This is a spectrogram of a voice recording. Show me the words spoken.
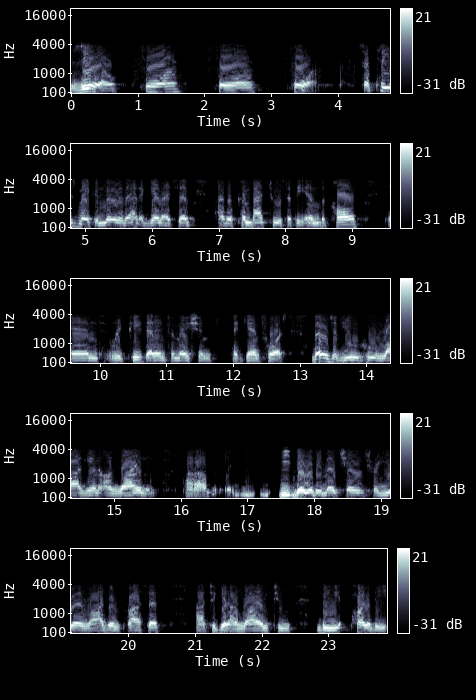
0444. So please make a note of that. Again, I said I will come back to us at the end of the call and repeat that information again for us. Those of you who log in online, um, there will be no change for your login process uh, to get online to be part of the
